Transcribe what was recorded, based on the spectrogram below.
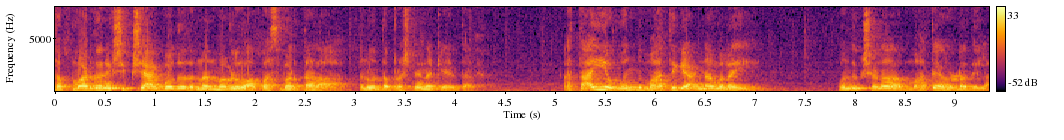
ತಪ್ಪು ಮಾಡಿದವನಿಗೆ ಶಿಕ್ಷೆ ಆಗ್ಬೋದು ಅದ್ರ ನನ್ನ ಮಗಳು ವಾಪಸ್ ಬರ್ತಾಳ? ಅನ್ನುವಂಥ ಪ್ರಶ್ನೆನ ಕೇಳ್ತಾಳೆ. ಆ ತಾಯಿಯ ಒಂದು ಮಾತಿಗೆ ಅಣ್ಣಾಮಲೈ ಒಂದು ಕ್ಷಣ ಮಾತೇ ಹೊರಡೋದಿಲ್ಲ.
